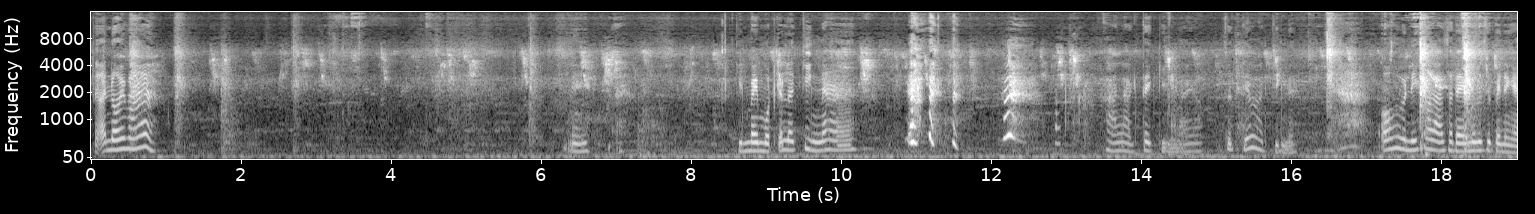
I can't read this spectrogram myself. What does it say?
เดี๋ยวอันน้อยมา นี่อะ กินไปหมดกันเลยกิ่งนะฮะขาหลังเตะกิ่งไม้อะสุดยอดจริงเลยโอ้วันนี้เข้าร้านแสดงไม่รู้จะเป็นยังไง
